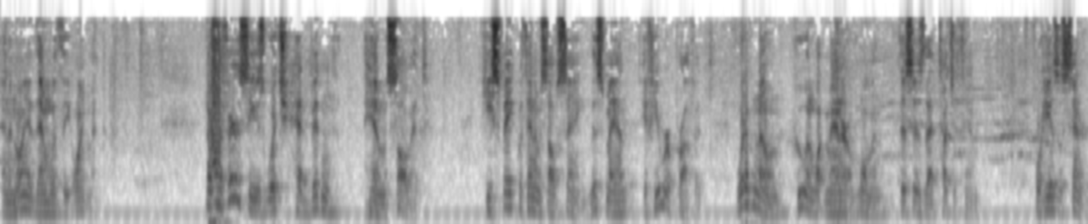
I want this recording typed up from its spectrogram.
and anointed them with the ointment. Now when the Pharisees which had bidden him saw it, he spake within himself, saying, This man, if he were a prophet, would have known who and what manner of woman this is that toucheth him, for he is a sinner.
